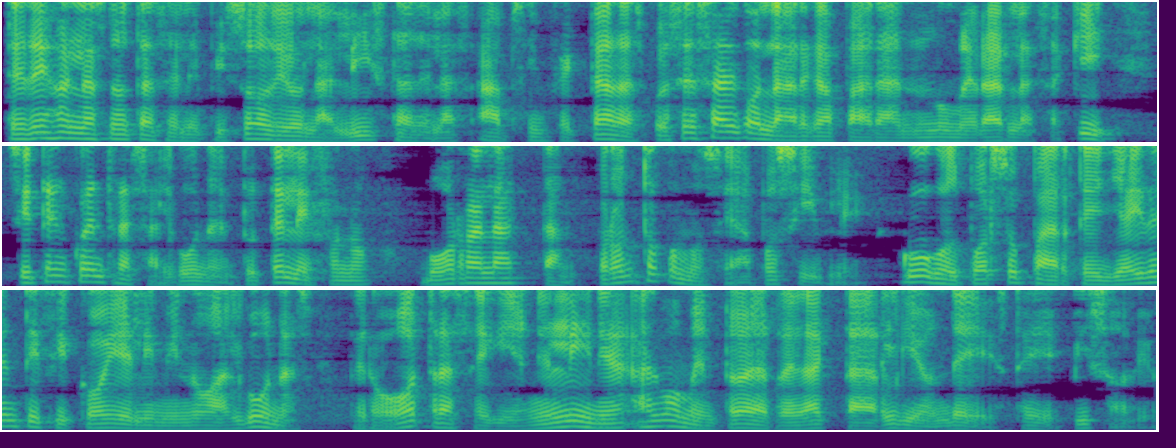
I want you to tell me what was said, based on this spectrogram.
Te dejo en las notas del episodio la lista de las apps infectadas, pues es algo larga para numerarlas aquí. Si te encuentras alguna en tu teléfono, bórrala tan pronto como sea posible. Google, por su parte, ya identificó y eliminó algunas, pero otras seguían en línea al momento de redactar el guion de este episodio.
